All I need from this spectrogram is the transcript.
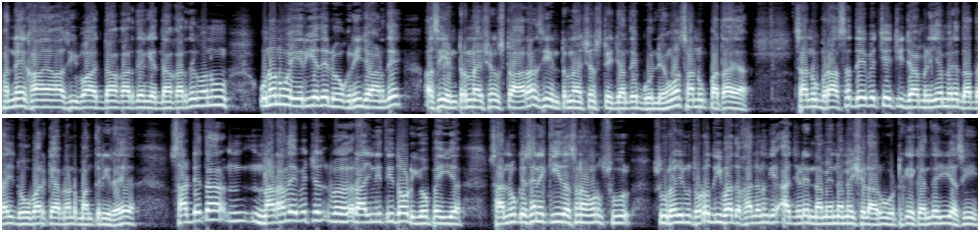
ਫੰਨੇ ਖਾਏ ਆ, ਅਸੀਂ ਵਾ ਇਦਾਂ ਕਰ ਦੇਂਗੇ ਇਦਾਂ ਕਰ ਦੇਂਗੇ ਉਹਨੂੰ, ਉਹਨਾਂ ਨੂੰ ਏਰੀਆ ਦੇ ਲੋਕ ਨਹੀਂ ਜਾਣਦੇ। ਅਸੀਂ ਇੰਟਰਨੈਸ਼ਨਲ ਸਟਾਰ ਆ, ਅਸੀਂ ਇੰਟਰਨੈਸ਼ਨਲ ਸਟੇਜਾਂ ਤੇ ਬੋਲੇ ਹਾਂ ਸਾਨੂੰ ਪਤਾ ਆ। ਸਾਨੂੰ ਵਿਰਾਸਤ ਦੇ ਵਿੱਚ ਇਹ ਚੀਜ਼ਾਂ ਮਿਲੀਆਂ। ਮੇਰੇ ਦਾਦਾ ਜੀ ਦੋ ਵਾਰ ਕੈਬਨਿਟ ਮੰਤਰੀ ਰਹੇ ਆ। ਸਾਡੇ ਤਾਂ ਨਾੜਾਂ ਦੇ ਵਿੱਚ ਅ, ਰਾਜਨੀਤੀ ਦੌੜੀਓ ਪਈ ਆ। ਸਾਨੂੰ ਕਿਸੇ ਨੇ ਕੀ ਦੱਸਣਾ? ਹੁਣ ਸੂ- ਸੂਰਜ ਨੂੰ ਥੋੜੋ ਦੀਵਾ ਦਿਖਾ ਲੈਣਗੇ। ਆ ਜਿਹੜੇ ਨਵੇਂ ਨਵੇਂ ਸ਼ਿਲਾਰੂ ਉੱਠ ਕੇ ਕਹਿੰਦੇ ਜੀ ਅਸੀਂ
